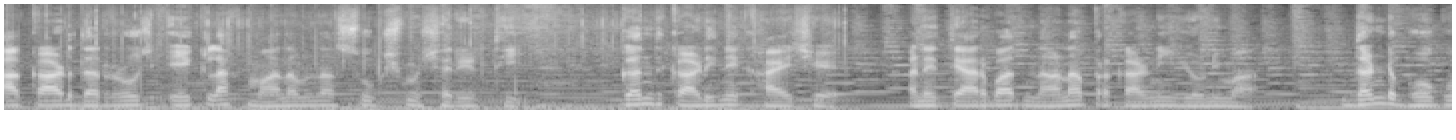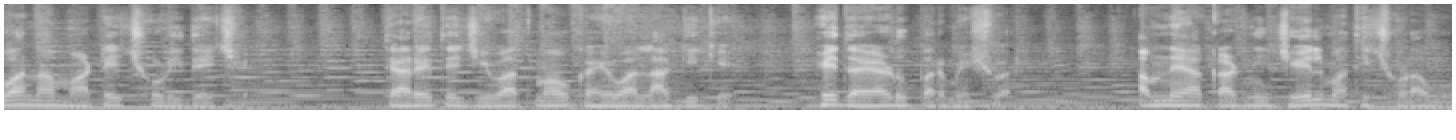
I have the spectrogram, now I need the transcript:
આ કાળ દરરોજ એક લાખ માનવના સૂક્ષ્મ શરીરથી ગંધ કાઢીને ખાય છે અને ત્યારબાદ નાના પ્રકારની યોનિમાં દંડ ભોગવાના માટે છોડી દે છે. ત્યારે તે જીવાત્માઓ કહેવા લાગી કે, હે દયાળુ પરમેશ્વર, અમને આ કાળની જેલમાંથી છોડાવો.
